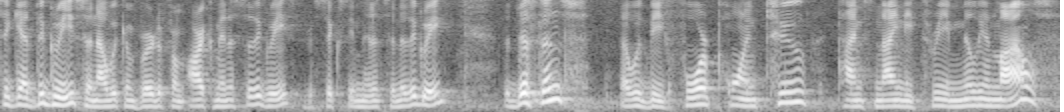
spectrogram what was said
to get degrees. So now we convert it from arc minutes to degrees. There's 60 minutes in a degree. The distance, that would be 4.2 times 93 million miles.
